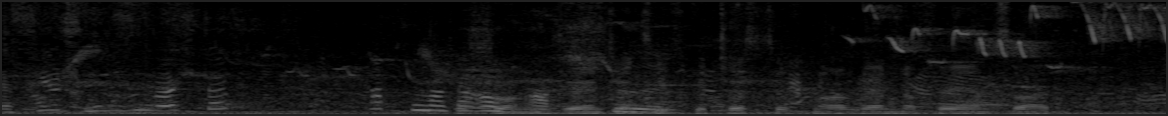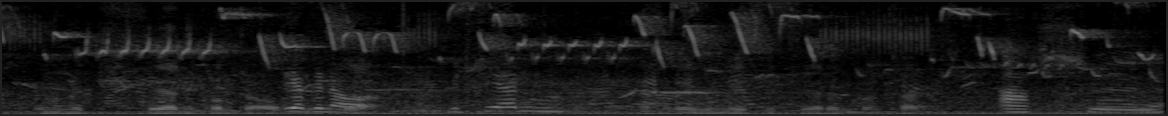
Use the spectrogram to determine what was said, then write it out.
er viel schmusen möchte. Schon sehr intensiv getestet, mal während der Ferienzeit. Und mit Pferden kommt er auch Ja genau, mit Pferden Hat regelmäßig Pferdekontakt. Ach, schön.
